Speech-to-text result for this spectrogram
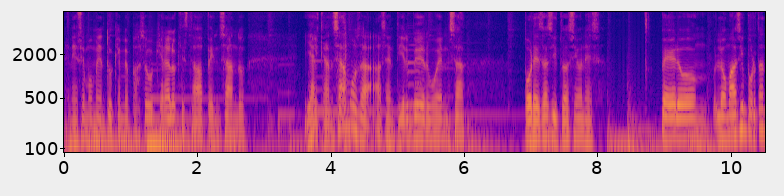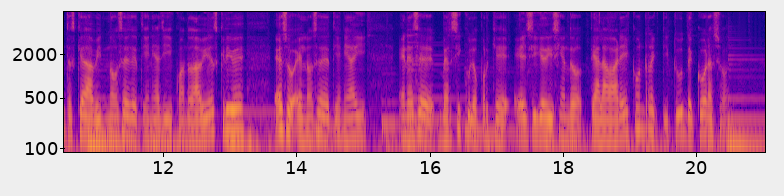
en ese momento qué me pasó, qué era lo que estaba pensando, y alcanzamos a, sentir vergüenza por esas situaciones. Pero lo más importante es que David no se detiene allí. Cuando David escribe eso, él no se detiene ahí en ese versículo porque él sigue diciendo, te alabaré con rectitud de corazón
